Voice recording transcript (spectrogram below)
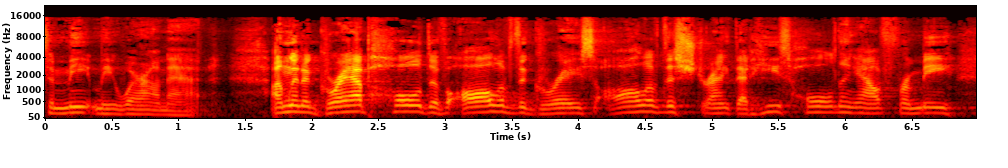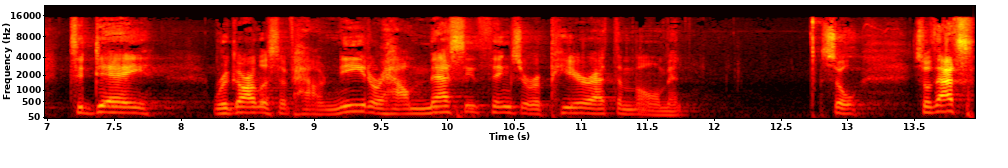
to meet me where I'm at. I'm going to grab hold of all of the grace, all of the strength that He's holding out for me today, regardless of how neat or how messy things are appear at the moment. So, so that's,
